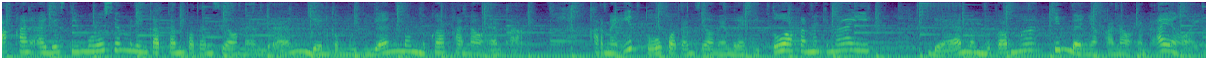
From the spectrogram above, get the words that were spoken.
akan ada stimulus yang meningkatkan potensial membran dan kemudian membuka kanal Na. Karena itu, potensial membran itu akan makin naik dan membuka makin banyak kanal Na yang lain.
